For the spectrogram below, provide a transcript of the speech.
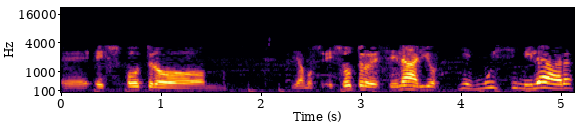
eh, es otro, digamos, es otro escenario. Y es muy similar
